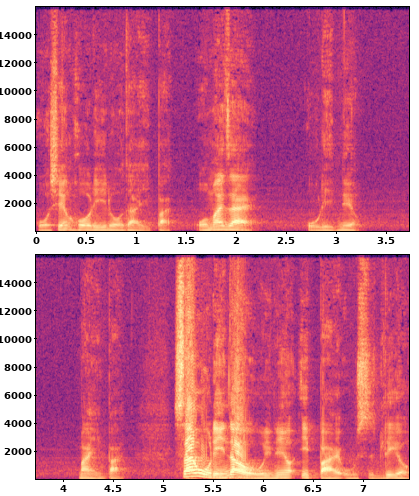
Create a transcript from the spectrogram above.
我先获利落袋一半，我卖在五零六，卖一半，三五零到五零六一百五十六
